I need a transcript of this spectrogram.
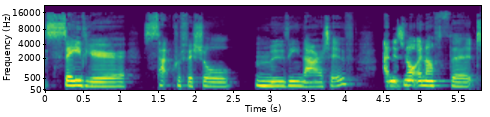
savior, sacrificial movie narrative. And it's not enough that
